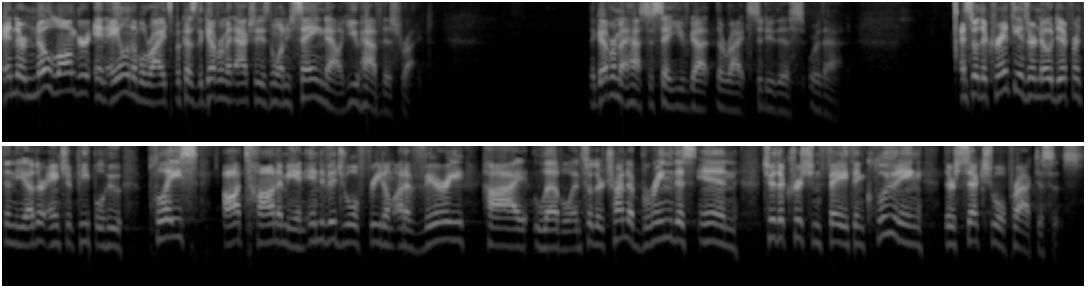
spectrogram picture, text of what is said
And they're no longer inalienable rights because the government actually is the one who's saying now, you have this right. The government has to say you've got the rights to do this or that. And so the Corinthians are no different than the other ancient people who place autonomy and individual freedom on a very high level. And so they're trying to bring this in to the Christian faith, including their sexual practices.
